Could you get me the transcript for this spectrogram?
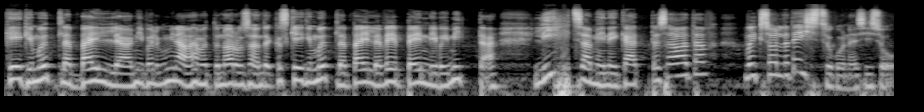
keegi mõtleb välja, nii palju kui mina vähemalt olen aru saanud, et kas keegi mõtleb välja VPN-i või või mitte. lihtsamini kättesaadav võiks olla teistsugune sisu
